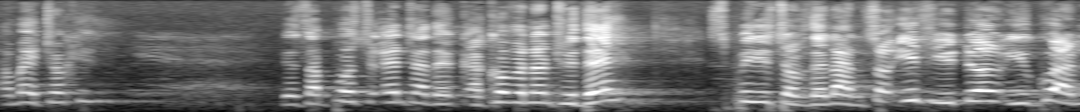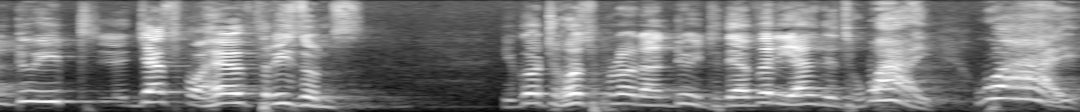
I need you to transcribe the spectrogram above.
Am I talking? You're supposed to enter the, a covenant with the spirits of the land. So if you don't, you go and do it just for health reasons. You go to hospital and do it. They are very angry. Why? Why?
